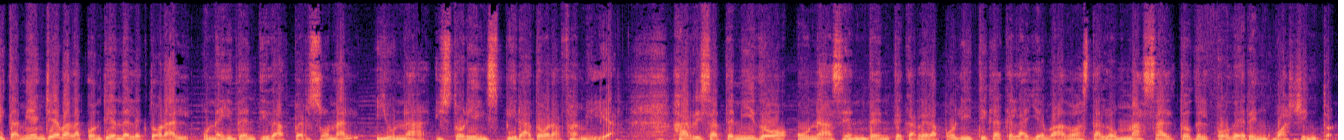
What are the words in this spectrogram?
Y también lleva la contienda electoral una identidad personal y una historia inspiradora familiar. Harris ha tenido una ascendente carrera política que la ha llevado hasta lo más alto del poder en Washington.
